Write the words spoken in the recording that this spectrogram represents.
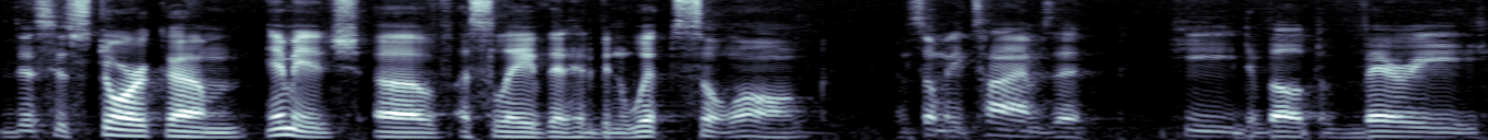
this historic um, image of a slave that had been whipped so long and so many times that he developed a very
